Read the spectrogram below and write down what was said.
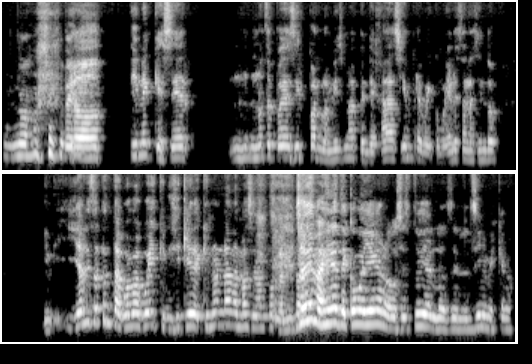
No. pero tiene que ser. No te puedes ir por la misma pendejada siempre, güey, como ya le están haciendo. Y, y ya les da tanta hueva, güey, que ni siquiera, que no nada más se van por la misma. Solo imagínate cómo llegan los estudios, los del cine mexicano.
